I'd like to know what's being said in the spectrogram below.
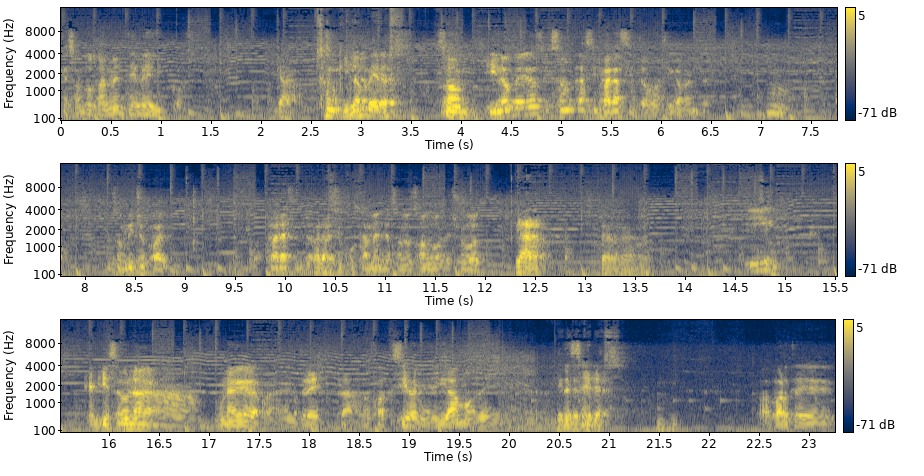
que son totalmente bélicos. Claro. Son quilomberos. Son kilómetros y son casi parásitos básicamente. Son bichos pa- parásitos, Parásitos. justamente son los hongos de Yugot. Claro. Claro, claro. Y empieza una, una guerra entre estas dos facciones, digamos, de, ¿Qué de seres. Aparte,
